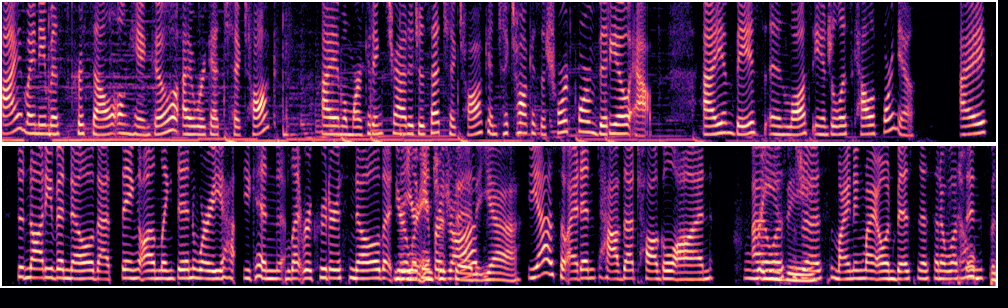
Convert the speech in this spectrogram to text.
Hi, my name is Chriselle Onghanko. I work at TikTok. I am a marketing strategist at TikTok, and TikTok is a short form video app. I am based in Los Angeles, California. I did not even know that thing on LinkedIn where you ha- you can let recruiters know that you're, you're looking interested. for a job. Yeah. Yeah, so I didn't have that toggle on. Crazy. I was just minding my own business, and it was So insane.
